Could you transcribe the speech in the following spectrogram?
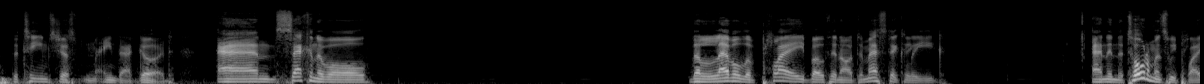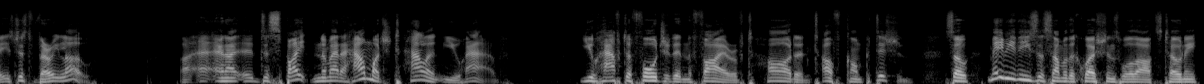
the teams just ain't that good. And second of all, the level of play, both in our domestic league and in the tournaments we play, is just very low. Uh, and I, despite no matter how much talent you have, you have to forge it in the fire of hard and tough competition. So maybe these are some of the questions we'll ask Tony.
